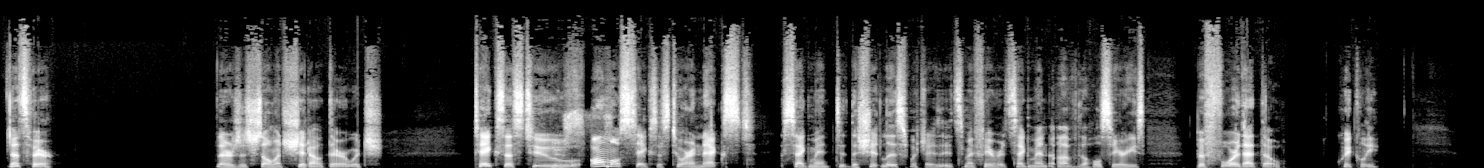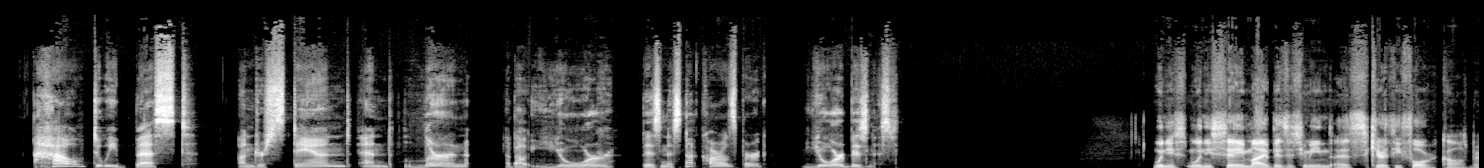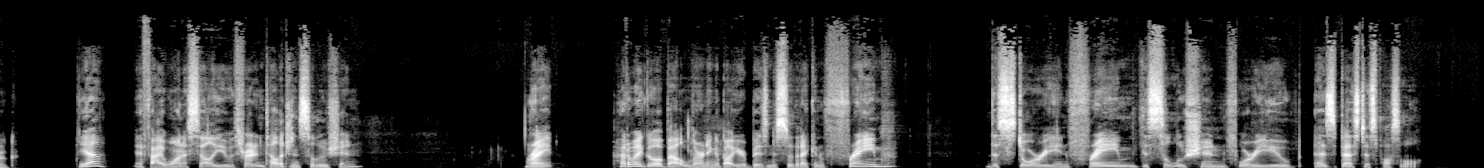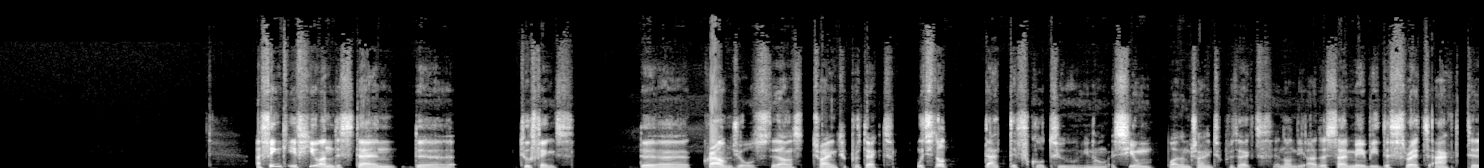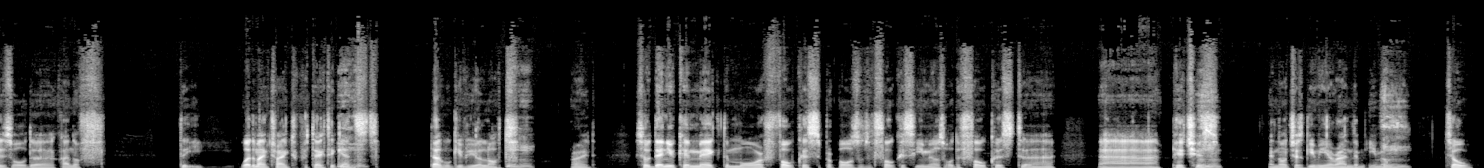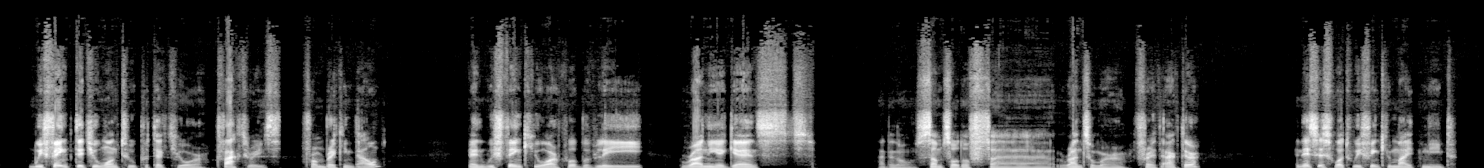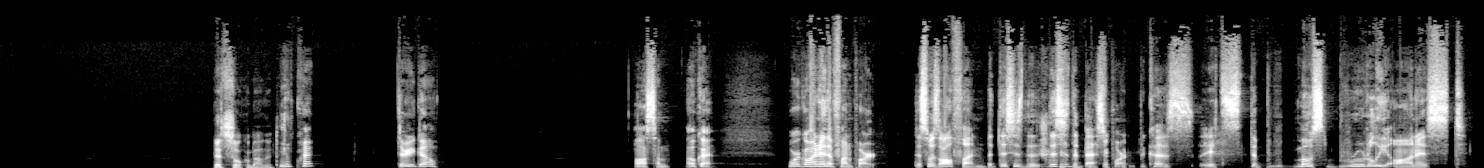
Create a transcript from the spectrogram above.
That's fair. There's just so much shit out there, which takes us to Yes. almost takes us to our next segment, the shit list, which is it's my favorite segment of the whole series. Before that, though, quickly, how do we best understand and learn about your business, not Carlsberg, your business? When you when you say my business, you mean uh, security for Carlsberg. Yeah. If I want to sell you a threat intelligence solution, right? How do I go about learning about your business so that I can frame the story and frame the solution for you as best as possible? I think if you understand the two things, the crown jewels that I'm trying to protect, which is not that difficult to, you know, assume what I'm trying to protect, and on the other side, maybe the threat actors or the kind of the what am I trying to protect against? that will give you a lot, Mhm. right? So then you can make the more focused proposals, the focused emails, or the focused uh, uh, pitches, Mhm. and not just give me a random email. Mhm. So we think that you want to protect your factories from breaking down, and we think you are probably running against, I don't know, some sort of uh, ransomware threat actor, and this is what we think you might need. Let's talk about it. Okay. There you go. Awesome. Okay. We're going to the fun part. This was all fun, but this is the this is the best part because it's the b- most brutally honest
